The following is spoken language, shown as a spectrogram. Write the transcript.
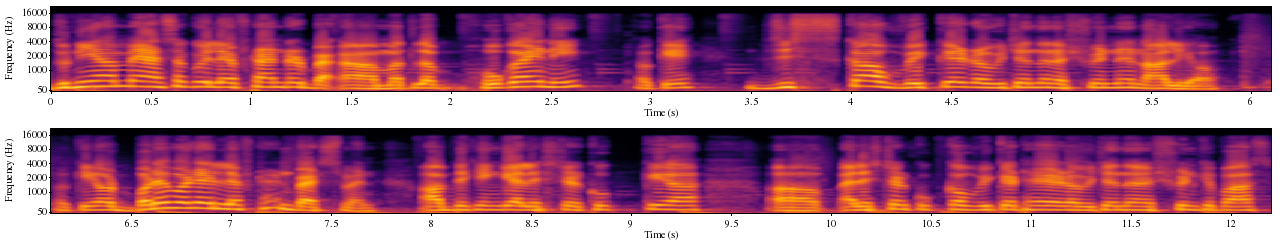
दुनिया में ऐसा कोई लेफ़्ट हैंडर मतलब होगा ही नहीं ओके जिसका विकेट रविचंद्रन अश्विन ने ना लिया ओके और बड़े बड़े लेफ़्ट हैंड बैट्समैन आप देखेंगे एलिस्टर कुक का एलिस्टर कुक का विकेट है रविचंद्रन अश्विन के पास।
